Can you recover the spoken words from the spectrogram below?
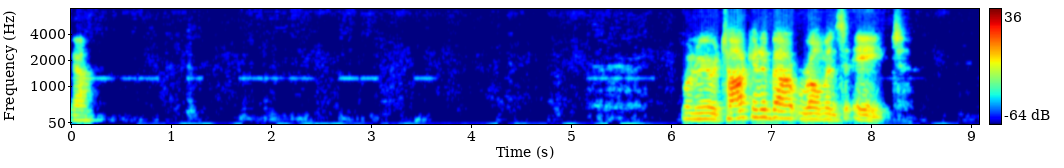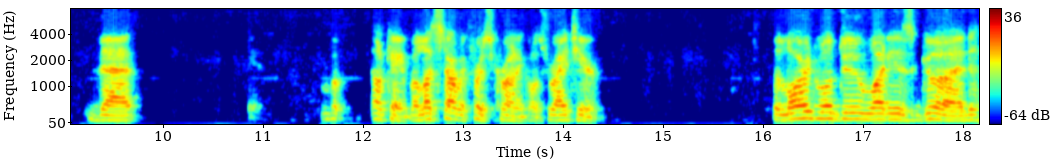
Yeah. When we were talking about Romans 8, that, okay, but let's start with First Chronicles right here. The Lord will do what is good.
